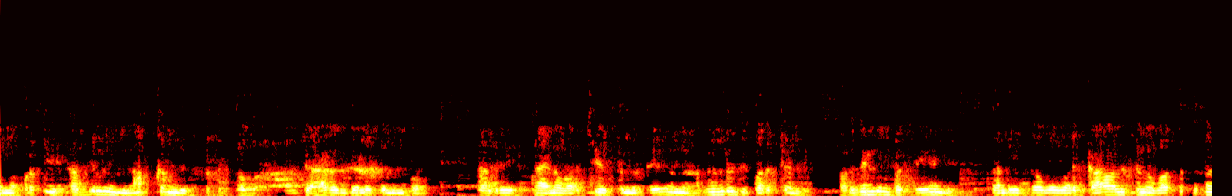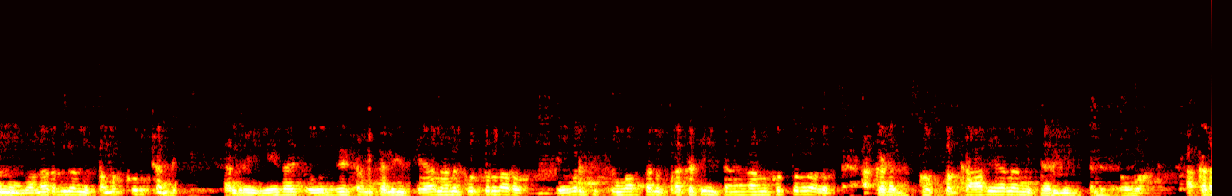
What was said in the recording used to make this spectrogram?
ఉన్న ప్రతి సభ్యుల్ని జ్ఞాపకం చేస్తారు ప్రభా. మంచి ఆరోగ్యాలతో నింపండి తండ్రి ఆయన వర్క్ చేస్తున్న సేవలను అభివృద్ధి పరచండి పరిధిల్లింప చేయండి తండ్రి ప్రభావ వారికి కావాల్సిన వసతులను వనరులను సమకూర్చండి. తండ్రి ఏదైతే ఉద్దేశం కలిగి చేయాలనుకుంటున్నారో ఎవరికి సువార్తను ప్రకటించాలనుకుంటున్నారో అక్కడ గొప్ప కార్యాలను జరిగించండి ప్రభావ అక్కడ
